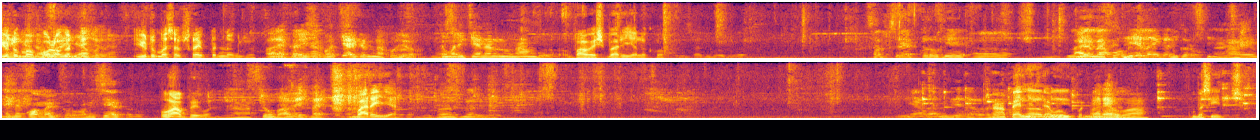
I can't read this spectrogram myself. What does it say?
યુટ્યુબમાં ફોલો કરી દેજો. યુટ્યુબમાં સબસ્ક્રાઇબ કરી નાખજો. અરે કરી નાખો અત્યારે કરી નાખો જો. તમારી ચેનલનું નામ બોલો. ભાવેશ બારીયા લખો. સબસ્ક્રાઇબ કરો બે લાઈક આપો બે લાઇકન કરો. અને કોમેન્ટ કરો અને શેર કરો. વાહ ભાઈ વાહ. શું ભાવેશભાઈ? બારૈયા. ઉપર અરે વાહ. બસ ઈ જ.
